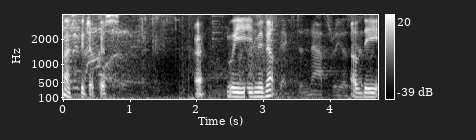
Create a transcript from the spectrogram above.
Nice, good job, guys. Alright, we move out of the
